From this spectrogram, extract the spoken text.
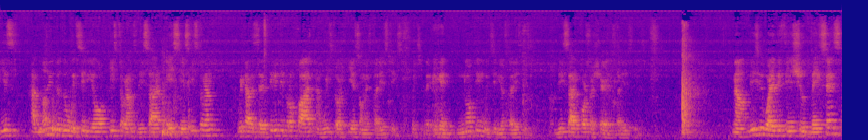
these have nothing to do with CBO histograms. These are ACS histograms. We have a selectivity profile, and we store here statistics, which again, nothing with CBO statistics. These are also shared statistics. Now, this is where everything should make sense,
